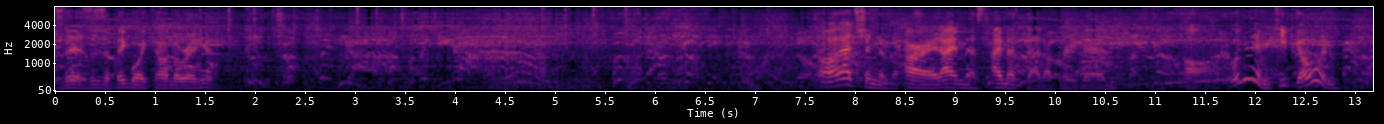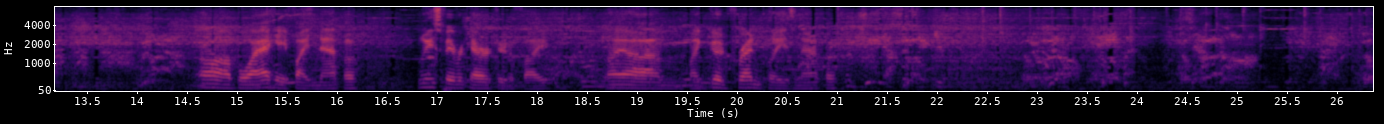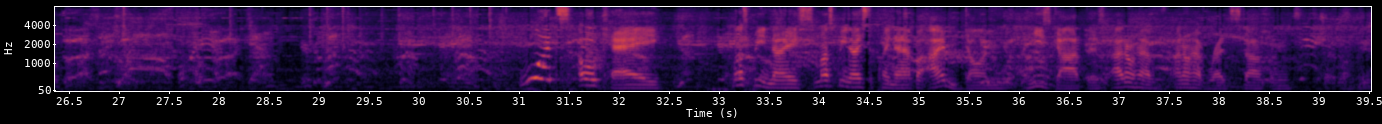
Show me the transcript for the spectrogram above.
Watch this. This is a big boy combo right here. Oh, that shouldn't have. Alright, I messed I messed that up pretty bad. Oh, look at him. Keep going. Oh, boy. I hate fighting Nappa. Least favorite character to fight. My, um, my good friend plays Nappa. What? Okay. Must be nice. Must be nice to play Nappa. I'm done. He's got this. I don't have I don't have red stuff and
